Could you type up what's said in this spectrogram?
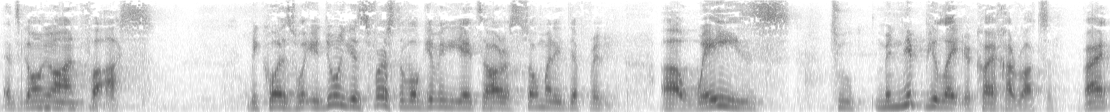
that's going on for us. Because what you're doing is, first of all, giving Yetzer Hara so many different uh, ways to manipulate your Koyach HaRatzim. Right?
